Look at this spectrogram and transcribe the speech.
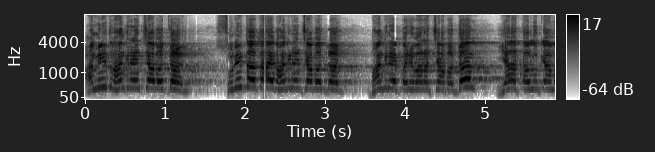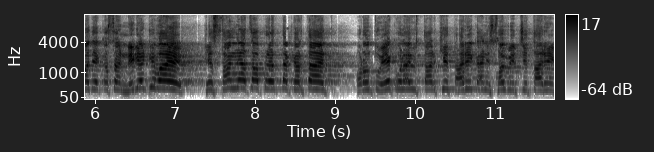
अमित भांगरेंच्या बद्दल सुनीताताई भांगरेंच्या बद्दल भांगरे परिवाराच्या बद्दल या तालुक्यामध्ये कसं निगेटिव्ह आहे हे सांगण्याचा प्रयत्न करतायत. परंतु एकोणावीस तारखी तारीख आणि सव्वीसची तारीख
